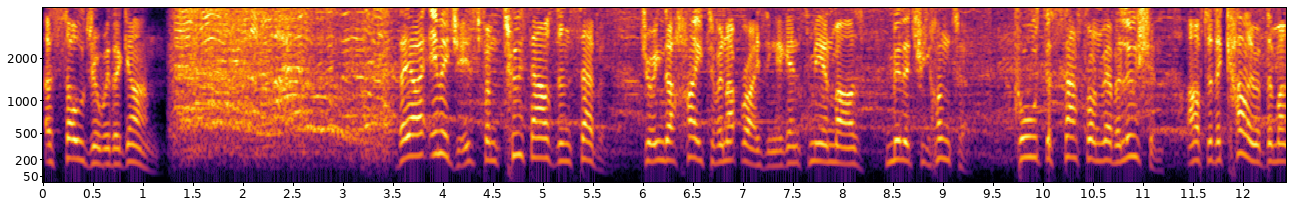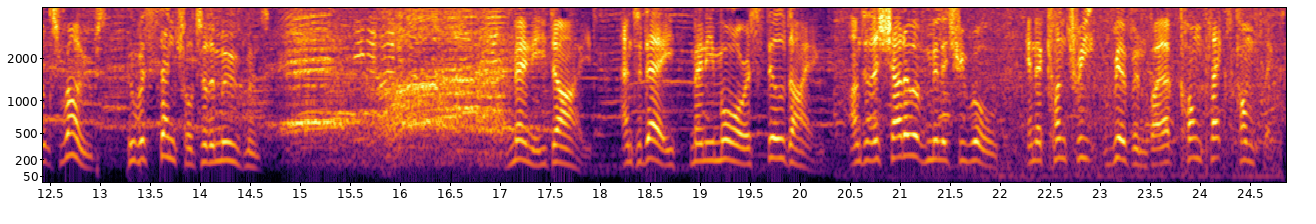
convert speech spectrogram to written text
a soldier with a gun. They are images from 2007, during the height of an uprising against Myanmar's military junta, called the Saffron Revolution after the colour of the monks' robes, who were central to the movement. Many died, and today many more are still dying under the shadow of military rule in a country riven by a complex conflict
